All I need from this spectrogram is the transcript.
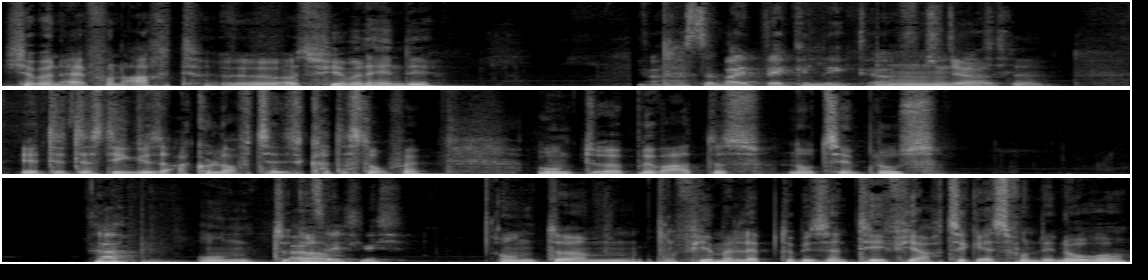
Ich habe ein iPhone 8 äh, als Firmenhandy, ja, hast du weit weggelegt. Ja, mm, ja, der, ja, das Ding ist Akkulaufzeit ist Katastrophe. Und äh, privat das Note 10 Plus. Ha, und, tatsächlich. Ähm, und ähm, Firmenlaptop ist ein T480S von Lenovo.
